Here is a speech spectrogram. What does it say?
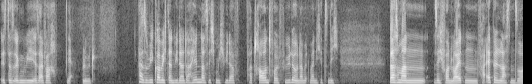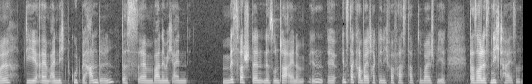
ist das irgendwie, ist einfach, ja, blöd. Also wie komme ich dann wieder dahin, dass ich mich wieder vertrauensvoll fühle und damit meine ich jetzt nicht, dass man sich von Leuten veräppeln lassen soll, die ähm, einen nicht gut behandeln. Das ähm, war nämlich ein Missverständnis unter einem In äh, Instagram-Beitrag, den ich verfasst habe zum Beispiel. Da soll es nicht heißen.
